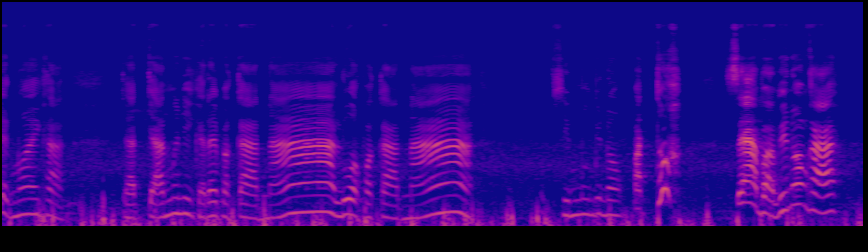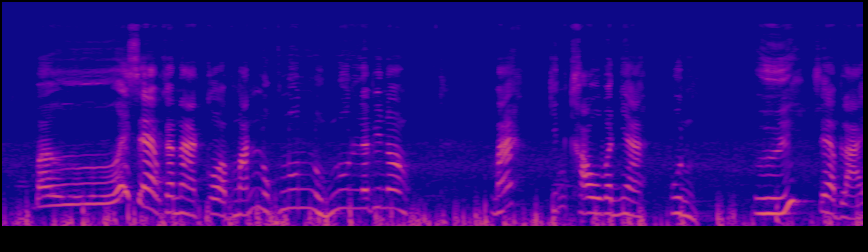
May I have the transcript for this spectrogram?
จากน้อยค่ะ จัดจานมื้อนี้ก็ได้ประกาศนะลวกประกาศนะชิมมึงพี่น้องปัดทุแซ่บอะพี่น้องค่ะเบ้ยแซ่บขนาดกรอบมันหนุกนุ่นหนุนนุ่นเลยพี่น้องมากินเข้าบัดเนี่ยปุ่นเอ้ยแซ่บหลาย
